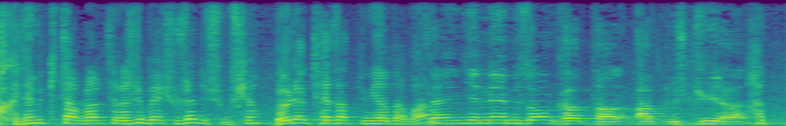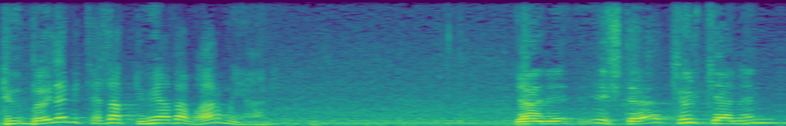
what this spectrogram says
Akademik kitapların tirajı 500'e düşmüş ya. Böyle bir tezat dünyada var mı? Zenginliğimiz 10 kat artmış güya. Ha, dü- Böyle bir tezat dünyada var mı yani? Yani işte Türkiye'nin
